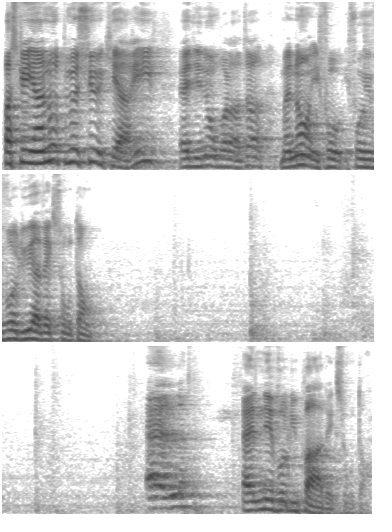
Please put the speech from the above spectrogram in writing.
Parce qu'il y a un autre monsieur qui arrive et dit non, voilà, maintenant il faut, il faut évoluer avec son temps. Elle, elle n'évolue pas avec son temps.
